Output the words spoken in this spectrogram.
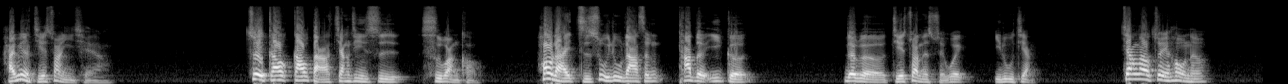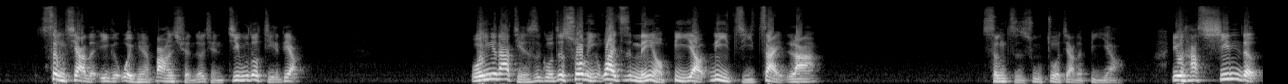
还没有结算以前啊，最高高达将近是四万口，后来指数一路拉升，它的一个那个结算的水位一路降，降到最后呢，剩下的一个未平仓包含选择权几乎都结掉。我已经跟大家解释过，这说明外资没有必要立即再拉升指数作价的必要，因为它新的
